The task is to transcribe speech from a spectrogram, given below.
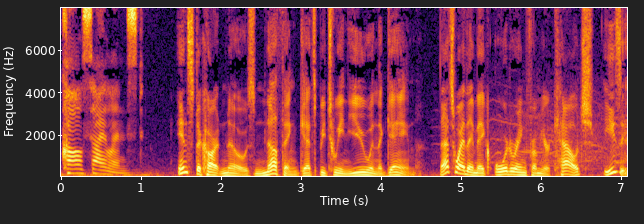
Call silenced. Instacart knows nothing gets between you and the game. That's why they make ordering from your couch easy.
